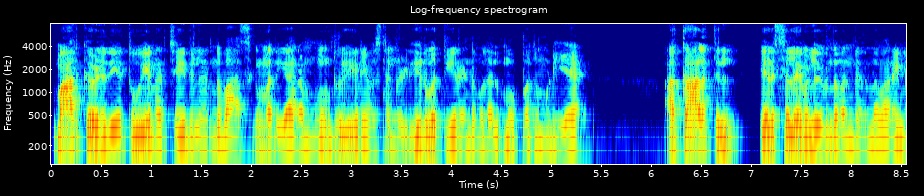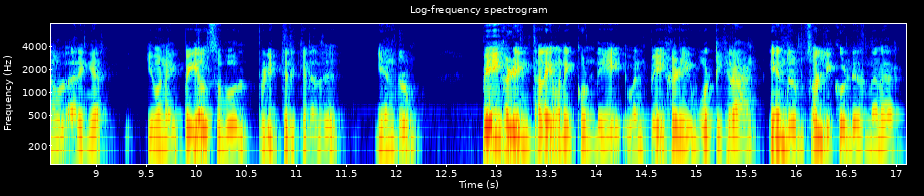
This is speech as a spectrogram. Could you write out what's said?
மார்க் எழுதிய தூய நற்செய்தியிலிருந்து வாசகம் அதிகாரம் மூன்று இறைவசனங்கள் இருபத்தி இரண்டு முதல் முப்பது முடிய. அக்காலத்தில் எருசலேமிலிருந்து வந்திருந்த மறைநூல் அறிஞர் இவனை பெயல் சுபுல் பிடித்திருக்கிறது என்றும் பேய்களின் தலைவனைக் கொண்டே இவன் பேய்களை ஓட்டுகிறான் என்றும் சொல்லிக் கொண்டிருந்தனர்.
